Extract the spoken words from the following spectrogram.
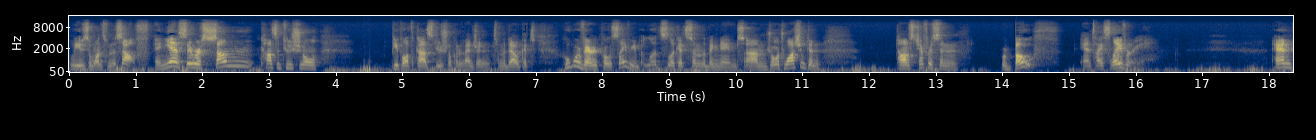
leaves the ones from the South. And yes, there were some constitutional people at the Constitutional Convention, some of the delegates, who were very pro slavery, but let's look at some of the big names. Um, George Washington, Thomas Jefferson were both anti slavery. And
